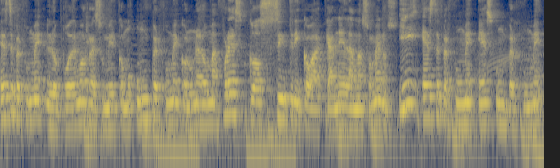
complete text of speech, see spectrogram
Este perfume lo podemos resumir como un perfume con un aroma fresco, cítrico a canela más o menos. Y este perfume es un perfume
